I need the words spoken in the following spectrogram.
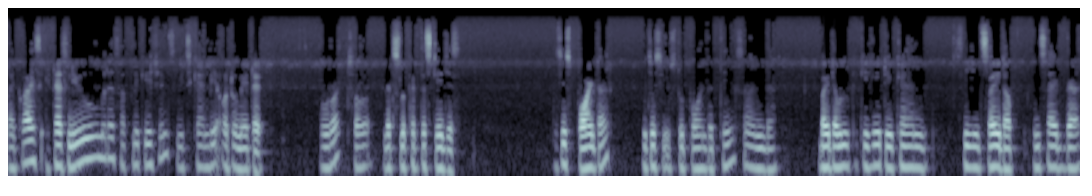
Likewise it has numerous applications which can be automated. Alright so let's look at the stages. This is pointer which is used to point the things and uh, by double clicking it you can inside of inside the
